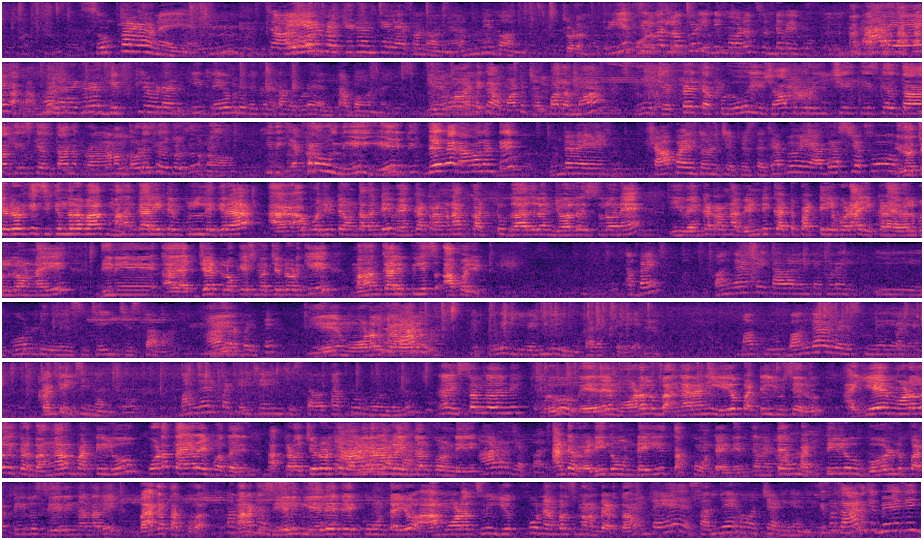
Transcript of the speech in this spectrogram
సూపర్గా ఉన్నాయి చాలా పేరు పెట్టడానికే లేకుండా ఉన్నాయి. అన్ని బాగున్నాయి. చూడండి. రియల్ సిల్వర్లో కూడా ఇన్ని మోడల్స్ ఉండవేమో. నాదే మన దగ్గర గిఫ్ట్లు ఇవ్వడానికి దేవుడి విగ్రహాలు కూడా ఎంత బాగున్నాయి. ఏ మాటకి ఆ మాట చెప్పాలమ్మా? నువ్వు చెప్పేటప్పుడు ఈ షాప్ గురించి తీసుకెళ్తా తీసుకెళ్తా అని ప్రాణం తోడేసే ఇది ఎక్కడ ఉంది? ఏంటి? మేమే రావాలంటే? ఉండవే. షాప్ ఆయనతోనే చెప్పిస్తా. చెప్పు అడ్రస్ చెప్పు. ఇది వచ్చేటోడికి సికింద్రాబాద్ మహంకాళి టెంపుల్ దగ్గర ఆపోజిట్ ఉంటదండి. వెంకటరమణ కట్టు గాజుల జ్యువెలరీస్లోనే ఈ వెంకటరమణ వెండి కట్టు పట్టీలు కూడా ఇక్కడ అవైలబుల్గా ఉన్నాయి. దీని ఎగ్జాక్ట్ లొకేషన్ వచ్చేటోడికి మహంకాళి పీస్ ఆపోజిట్. అబ్బాయి బంగారు కావాలంటే కూడా ఈ గోల్డ్ వేసి చేయించి ఇస్తావా? ఆర్డర్ పెడితే? ఏ మోడల్ కావాలి? ఇప్పుడు ఈ వెండి కరెక్టే. మాకు బంగారు వేసుకునే. అనిపించింది అనుకో బంగారు పట్టీలు చేయించిస్తావా తక్కువ గోల్డ్ ఆ, ఇస్తాం కదండి. ఇప్పుడు వేరే మోడల్ బంగారాన్ని ఏవో పట్టీలు చూసారు అయ్యే మోడల్ ఇక్కడ బంగారం పట్టీలు కూడా తయారైపోతాయి. అక్కడ వచ్చేటోడికి వంద గ్రాములు అయింది అనుకోండి ఆర్డర్ చెప్పాలి. అంటే రెడీగా ఉండేవి తక్కువ ఉంటాయండి ఎందుకంటే పట్టీలు గోల్డ్ పట్టీలు సేలింగ్ అన్నది బాగా తక్కువ. మనకి సేలింగ్ ఏదైతే ఎక్కువ ఉంటాయో ఆ మోడల్స్ని ఎక్కువ నెంబర్స్ మనం పెడతాం. అంటే సందేహం వచ్చి అడిగాను. ఇప్పుడు దానికి మేకింగ్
